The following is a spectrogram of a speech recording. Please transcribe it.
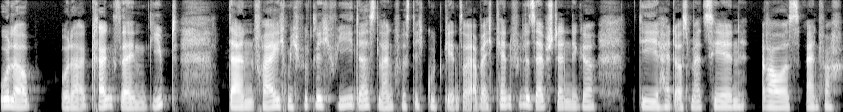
Urlaub oder krank sein gibt, dann frage ich mich wirklich, wie das langfristig gut gehen soll. Aber ich kenne viele Selbstständige, die halt aus dem Erzählen raus einfach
